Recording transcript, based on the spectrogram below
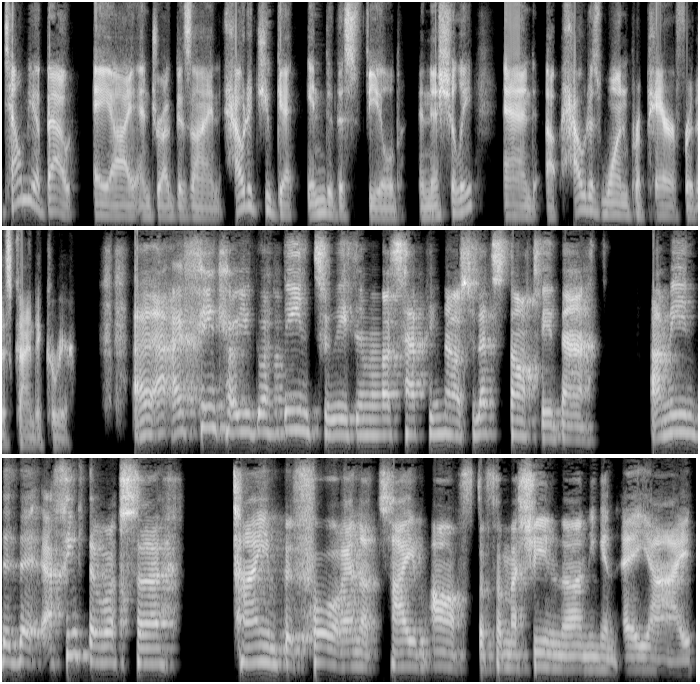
tell me about AI and drug design. How did you get into this field initially? And uh, how does one prepare for this kind of career? Uh, I think how you got into it and what's happening now. So let's start with that. I mean, the, the, I think there was a time before and a time after for machine learning and AI.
